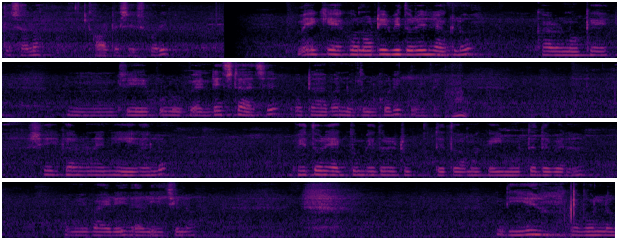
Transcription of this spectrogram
তো চলো, খাওয়াটা শেষ করি। মেয়েকে এখন ওটির ভিতরেই রাখল, কারণ ওকে যে পুরো ব্যান্ডেজটা আছে, ওটা আবার নতুন করে করবে। সেই কারণে নিয়ে গেল। ভেতরে, একদম ভেতরে ঢুকতে তো আমাকে এই মুহূর্তে দেবে না। আমি বাইরেই দাঁড়িয়েছিলাম। দিয়ে আমাকে বলল,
